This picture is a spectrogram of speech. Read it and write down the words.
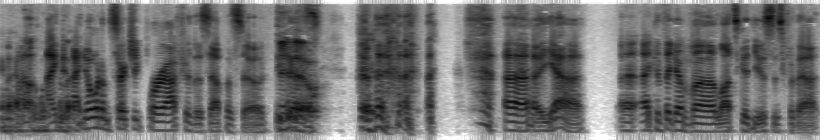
I'm gonna have to well, look I, that. I know what i'm searching for after this episode because uh, yeah uh, i can think of uh, lots of good uses for that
